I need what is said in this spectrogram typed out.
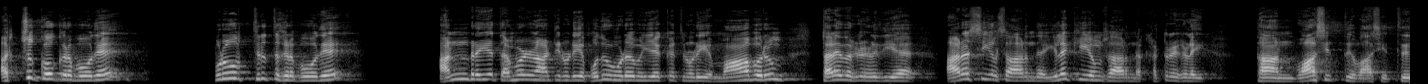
அச்சு கோக்கிற போதே ப்ரூஃப் திருத்துகிற போதே அன்றைய தமிழ்நாட்டினுடைய பொது உடைமை இயக்கத்தினுடைய மாபெரும் தலைவர்கள் எழுதிய அரசியல் சார்ந்த இலக்கியம் சார்ந்த கட்டுரைகளை தான் வாசித்து வாசித்து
